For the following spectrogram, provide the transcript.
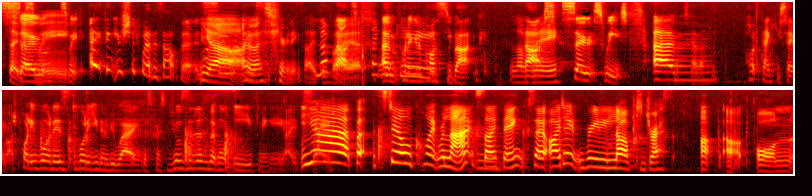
So So sweet. sweet. I think you should wear this outfit. It's yeah, so I'm actually really excited Love by that. it. Thank Um, Polly, I'm going to pass you back. Lovely. That so sweet. Um, thank you so much, Polly. What is what are you going to be wearing this Christmas? Yours is a little bit more eveningy, I'd say. Yeah, but still quite relaxed, I think. So I don't really love to dress up up on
